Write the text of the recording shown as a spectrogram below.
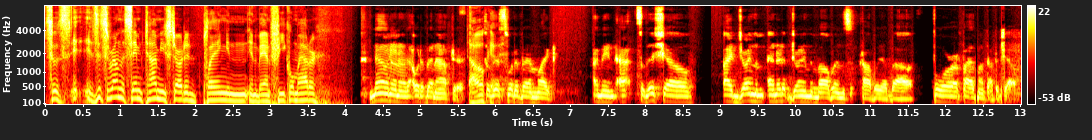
So is, is this around the same time you started playing in, in the band Fecal Matter? No, no, no, that would have been after. Oh, okay. So this would have been like, I mean, so this show, I joined them, ended up joining the Melvins probably about four or five months after the show.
